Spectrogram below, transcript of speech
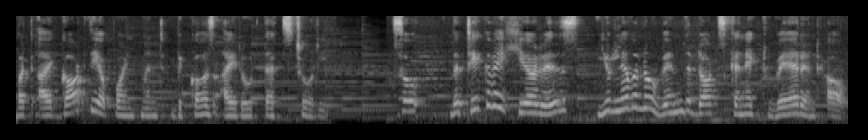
But I got the appointment because I wrote that story. So the takeaway here is you'll never know when the dots connect where and how.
